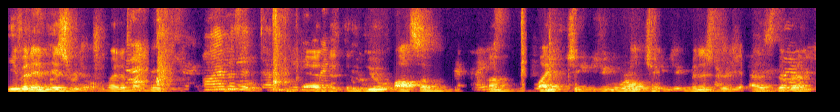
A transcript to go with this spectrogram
even in Israel, right? A minority. Oh, I wasn't done eating. And that they do awesome, um, life-changing, world-changing ministry as the remnant.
